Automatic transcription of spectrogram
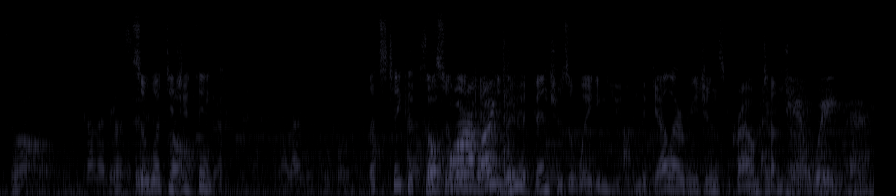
So So it? what did you Oh, think? okay. Let's take a So closer far, look at the new adventures awaiting you in the Galar region's Crown Tundra. I can't wait, man.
